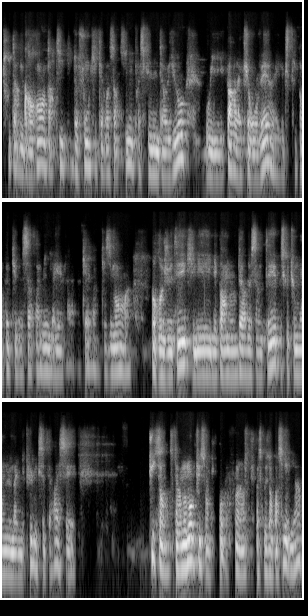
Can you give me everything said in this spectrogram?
tout un grand article de fond qui était ressorti, presque une interview, où il parle à cœur ouvert et il explique en fait que sa famille l'a quasiment rejeté, qu'il n'est pas en odeur de sainteté, parce que tout le monde le manipule, etc. Et c'est puissant. C'était un moment puissant. Voilà, je ne sais pas ce que vous en pensez, les gars.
